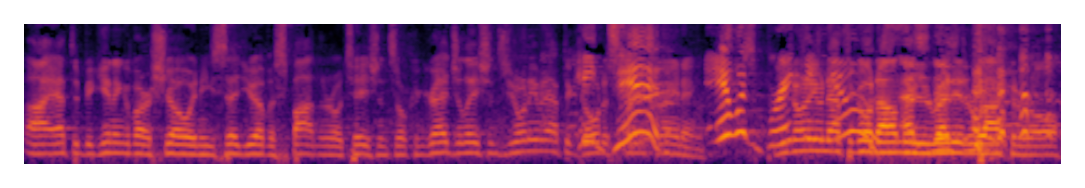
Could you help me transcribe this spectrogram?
uh, at the beginning of our show, and he said you have a spot in the rotation. So congratulations. You don't even have to go He to spring did. training. It was breaking. You don't even have to go down there. That's You're ready to news to me. rock and roll.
